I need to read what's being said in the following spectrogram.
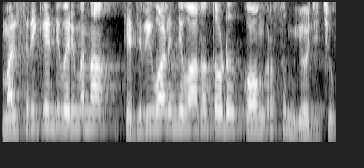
മത്സരിക്കേണ്ടി വരുമെന്ന കെജ്രിവാളിന്റെ വാദത്തോട് കോൺഗ്രസും യോജിച്ചു.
